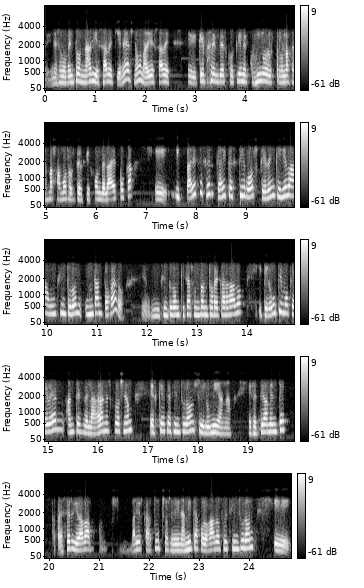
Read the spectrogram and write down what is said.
en ese momento nadie sabe quién es, ¿no? Nadie sabe eh, qué parentesco tiene con uno de los personajes más famosos del Gijón de la época, y parece ser que hay testigos que ven que lleva un cinturón un tanto raro, un cinturón quizás un tanto recargado, y que lo último que ven antes de la gran explosión es que ese cinturón se ilumina. Efectivamente, al parecer llevaba varios cartuchos de dinamita colgados del cinturón y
